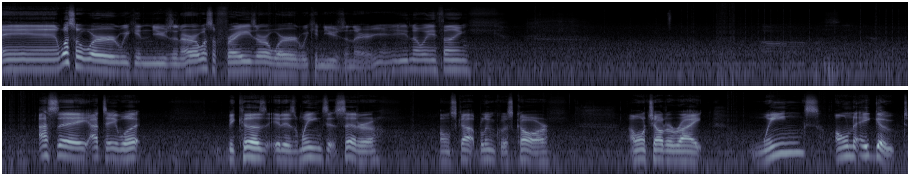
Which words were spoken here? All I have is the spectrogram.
and what's a word we can use in there? Or what's a phrase or a word we can use in there? You, you know anything? I say, I tell you what, because it is Wings Etc. on Scott Bloomquist's car, I want y'all to write wings on a goat.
